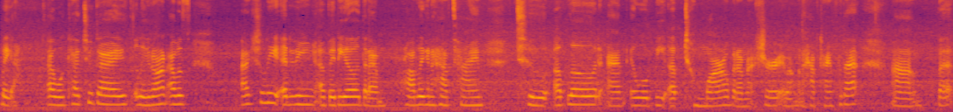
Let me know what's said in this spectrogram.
but yeah, I will catch you guys later on. I was actually editing a video that I'm probably gonna have time to upload and it will be up tomorrow but i'm not sure if i'm gonna have time for that um, but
